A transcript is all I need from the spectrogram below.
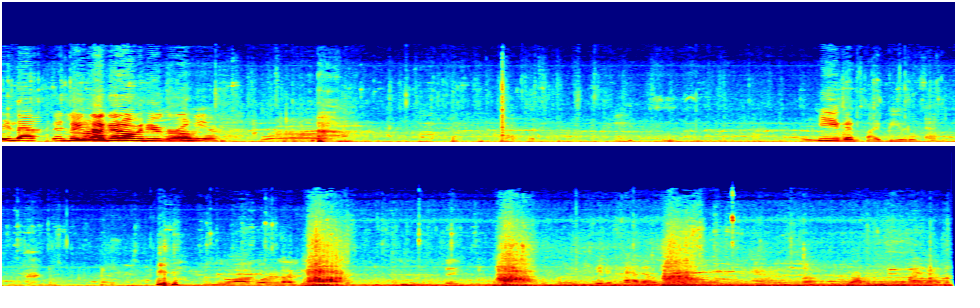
Linda, vente, Linda, get over here, girl. Over here. Even fight beautiful. Yo lo voy a correr aquí. Get his hat out. Robert, get his hat out.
